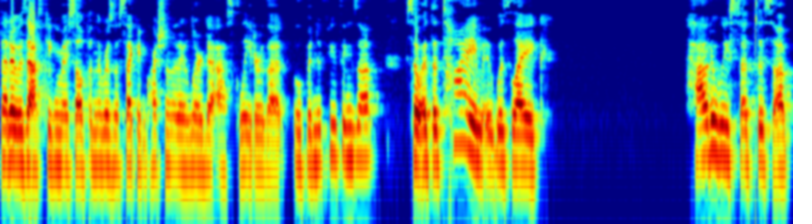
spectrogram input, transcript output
that I was asking myself. And there was a second question that I learned to ask later that opened a few things up. So at the time, it was like, how do we set this up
